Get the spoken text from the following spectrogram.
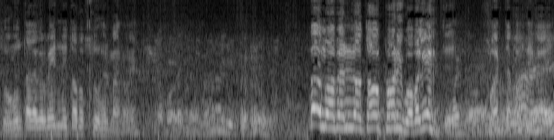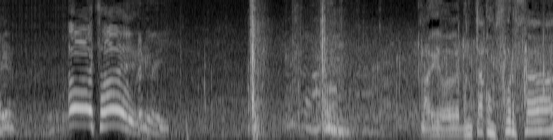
su junta de gobierno y todos sus hermanos, ¿eh? Vamos a verlo todos por igual, valiente. Fuerte por arriba, ¿eh? ¡Oh, está ahí! Ahí lo levanta con fuerza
